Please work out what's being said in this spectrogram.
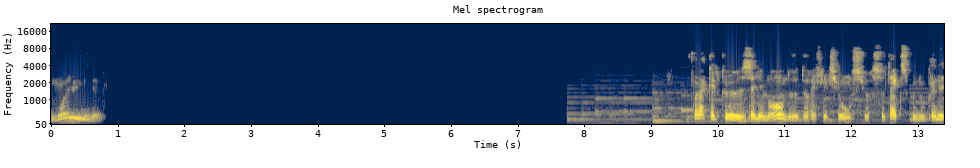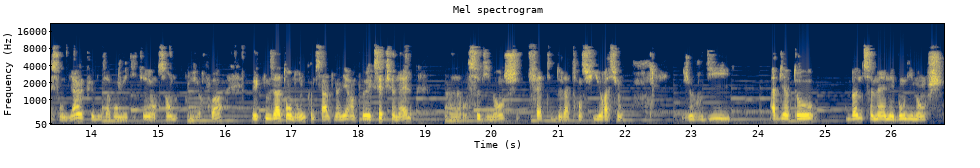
moins lumineux. Voilà quelques éléments de, réflexion sur ce texte que nous connaissons bien, que nous avons médité ensemble plusieurs fois, mais que nous attendons comme ça, de manière un peu exceptionnelle, euh, en ce dimanche, fête de la transfiguration. Je vous dis à bientôt, bonne semaine et bon dimanche.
